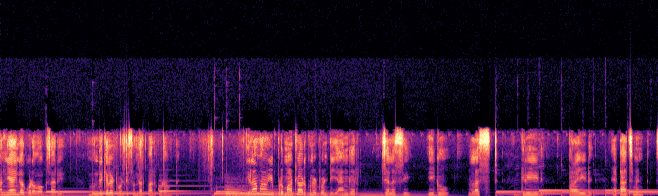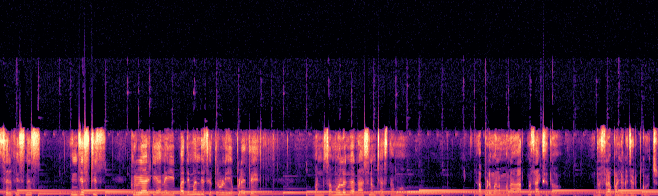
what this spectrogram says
అన్యాయంగా కూడా ఒకసారి ముందుకెళ్ళేటువంటి సందర్భాలు కూడా ఉంటాయి. ఇలా మనం ఇప్పుడు మాట్లాడుకున్నటువంటి anger jealousy ego lust greed pride attachment selfishness injustice cruelty అనే ఈ పది మంది శత్రువులు ఎప్పుడైతే మనం సమూలంగా నాశనం చేస్తామో అప్పుడు మనం మన ఆత్మసాక్షితో దసరా పండుగ జరుపుకోవచ్చు.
